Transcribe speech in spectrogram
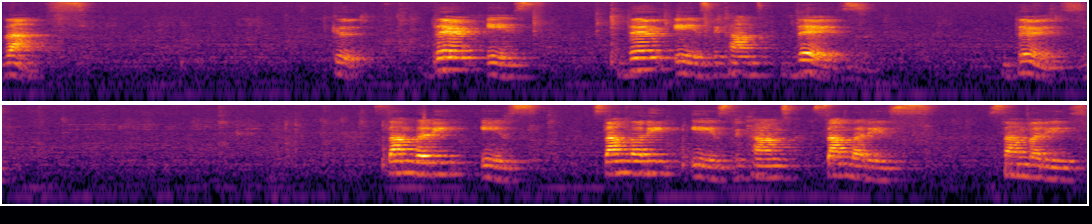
That's. Good. There is. There is becomes there's. There's. Somebody is. Somebody is becomes somebody's. Somebody's.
